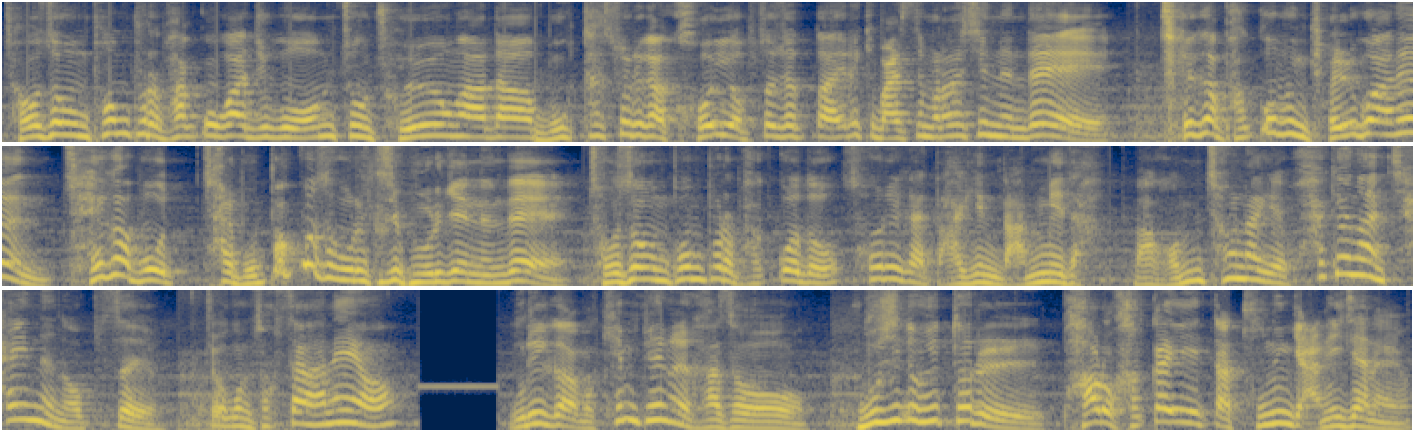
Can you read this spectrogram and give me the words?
저소음 펌프를 바꿔가지고 엄청 조용하다 목탁 소리가 거의 없어졌다 이렇게 말씀을 하시는데 제가 바꿔본 결과는 제가 뭐 잘 못 바꿔서 그런지 모르겠는데 저소음 펌프를 바꿔도 소리가 나긴 납니다. 막 엄청나게 확연한 차이는 없어요. 조금 속상하네요. 우리가 뭐 캠핑을 가서 무시동 히터를 바로 가까이에다 두는 게 아니잖아요.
